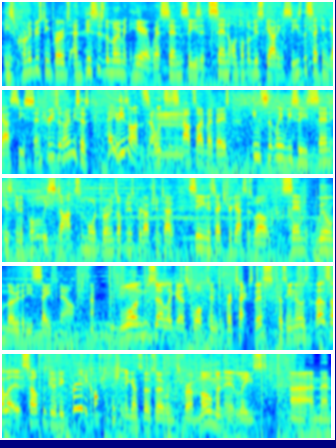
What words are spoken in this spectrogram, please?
He's chrono boosting probes, and this is the moment here where Sen sees it. Sen, on top of his scouting, sees the second gas, sees sentries at home, he says, hey, these aren't zealots mm. outside my base. Instantly, we see Sen is going to probably start some more drones up in his production tab, seeing this extra gas as well. Sen will know that he's safe now. One Zealot gets swapped in to protect this because he knows that that Zealot itself is going to be pretty cost efficient against those Zerglings for a moment at least. Uh, and then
